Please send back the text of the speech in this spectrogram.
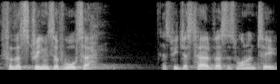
for the streams of water, as we just heard, verses 1 and 2.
